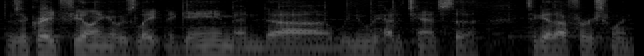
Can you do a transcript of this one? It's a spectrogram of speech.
it was a great feeling. It was late in the game, and we knew we had a chance to, to get our first win.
